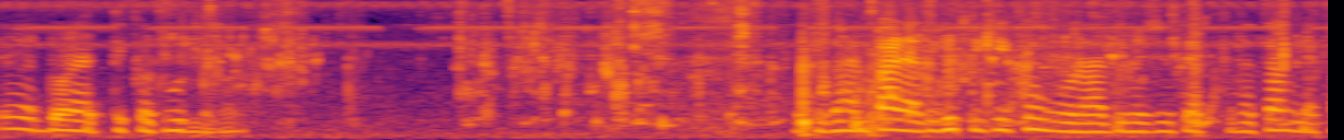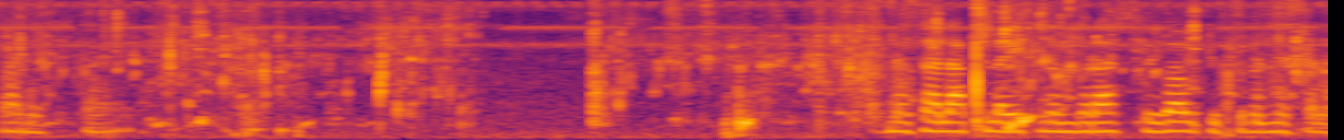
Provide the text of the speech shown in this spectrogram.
ते डोळ्यात तिखट उरलं बघा. घाण पाण्यात घेते की खवून आधी म्हणजे त्यात पुन्हा चांगल्या पाण्यात करायला मसाला आपला एक नंबर असतो गावठी पुन्हा मसाला.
